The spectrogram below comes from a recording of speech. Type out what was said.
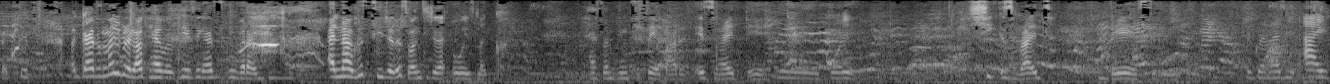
my piercing. Guys, I'm not even allowed to have a piercing at school, but I do. And now this teacher, this one teacher that always like has something to say about it it, is right there. Oh boy, she is right there. You're gonna be it.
